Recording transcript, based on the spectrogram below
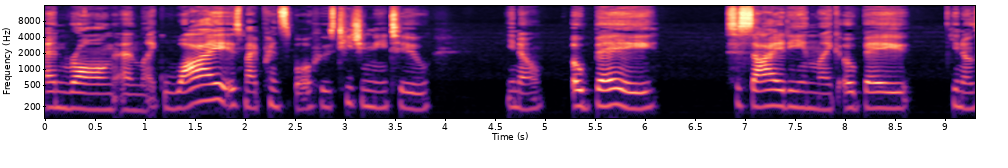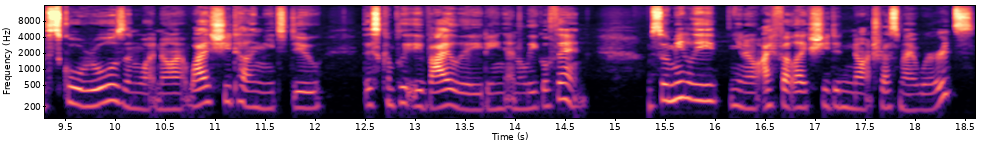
and wrong and like why is my principal who's teaching me to you know obey society and like obey you know school rules and whatnot why is she telling me to do this completely violating an illegal thing so immediately you know i felt like she did not trust my words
